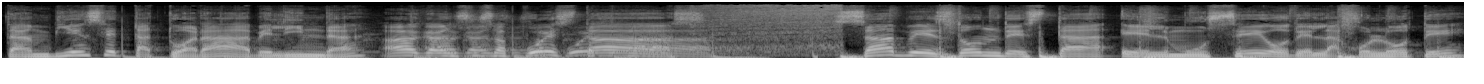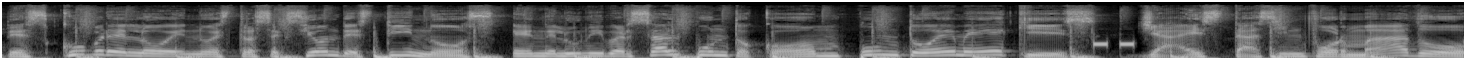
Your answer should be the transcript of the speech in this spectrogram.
también se tatuará a Belinda? Hagan, sus, apuestas. ¿Sabes dónde está el Museo del Ajolote? Descúbrelo en nuestra sección Destinos en eluniversal.com.mx. Ya estás informado,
